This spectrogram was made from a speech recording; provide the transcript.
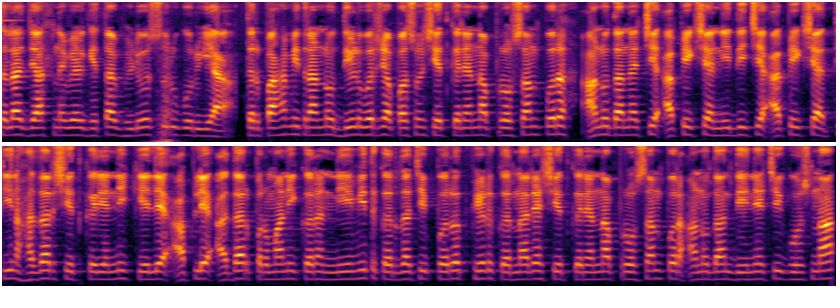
चला जास्त न वेळ घेता व्हिडिओ सुरू करूया. तर पहा मित्रांनो दीड वर्षापासून शेतकऱ्यांना प्रोत्साहनपर अनुदानाची अपेक्षा निधीची अपेक्षा तीन हजार शेतकऱ्यांनी केले. आपले आधार प्रमाणीकरण नियमित कर्जाची परतफेड करणाऱ्या शेतकऱ्यांना प्रोत्साहनपर अनुदान देण्याची घोषणा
